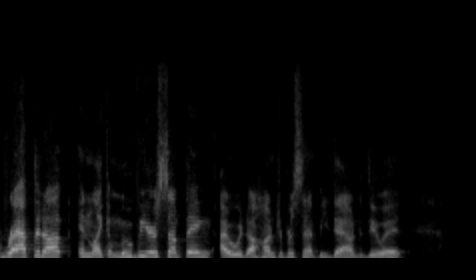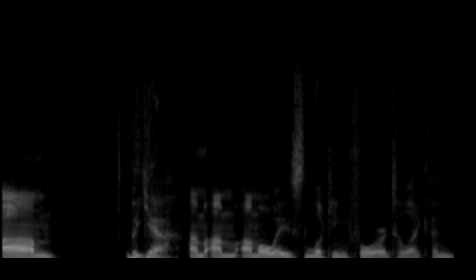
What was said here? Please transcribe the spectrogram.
wrap it up in like a movie or something, I would 100% be down to do it. Um, but yeah, I'm I'm I'm always looking forward to like the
